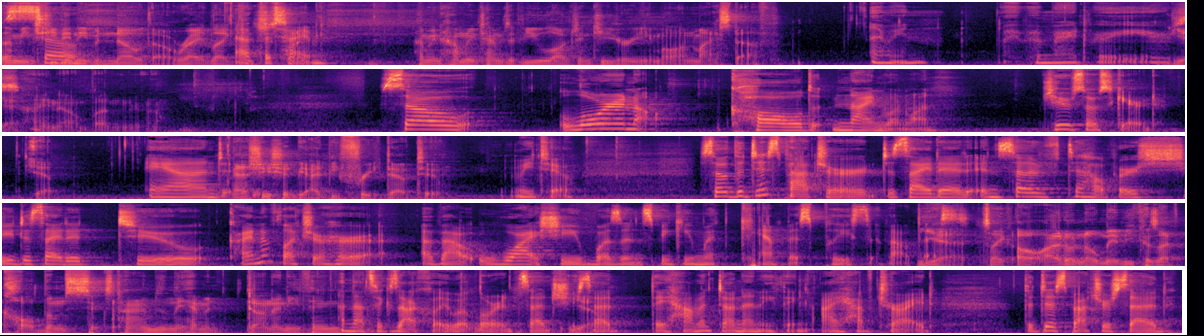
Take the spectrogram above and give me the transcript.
I mean, she didn't even know though, right? Like At the just like- time. I mean, how many times have you logged into your email on my stuff? I mean, we've been married for eight years. Yeah, I know, but you know. So Lauren called 911. She was so scared. yeah, And as she should be. I'd be freaked out too. me too. So the dispatcher decided, instead of to help her, she decided to kind of lecture her about why she wasn't speaking with campus police about this. Yeah, it's like, oh, I don't know, maybe because I've called them six times and they haven't done anything. And that's exactly what Lauren said. She Yeah. said, They haven't done anything. I have tried. The dispatcher said,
